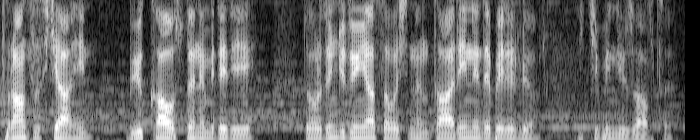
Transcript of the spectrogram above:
Fransız kahin, Büyük Kaos dönemi dediği 4. Dünya Savaşı'nın tarihini de belirliyor. 2106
